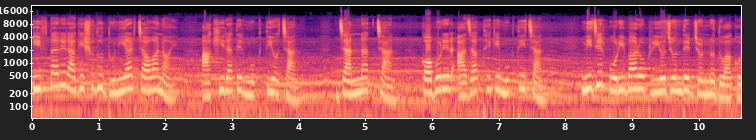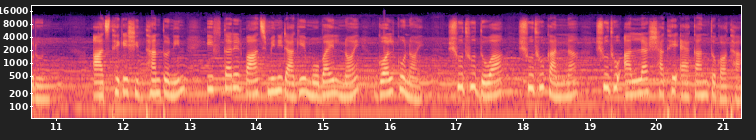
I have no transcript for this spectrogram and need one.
ইফতারের আগে শুধু দুনিয়ার চাওয়া নয়, আখিরাতের মুক্তিও চান, জান্নাত চান, কবরের আজাব থেকে মুক্তি চান, নিজের পরিবার ও প্রিয়জনদের জন্য দোয়া করুন। আজ থেকে সিদ্ধান্ত নিন, ইফতারের পাঁচ মিনিট আগে মোবাইল নয়, গল্প নয়, শুধু দোয়া, শুধু কান্না, শুধু আল্লাহর সাথে একান্ত কথা।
